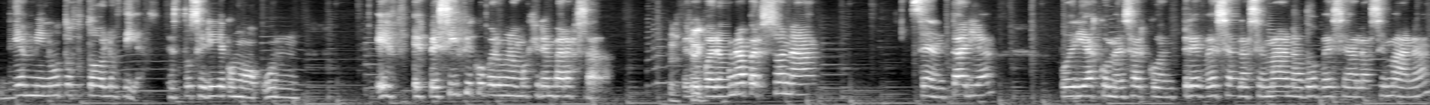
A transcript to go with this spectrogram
10 minutos todos los días. Esto sería como un es específico para una mujer embarazada. Perfecto. Pero para una persona sedentaria podrías comenzar con tres veces a la semana, dos veces a la semana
